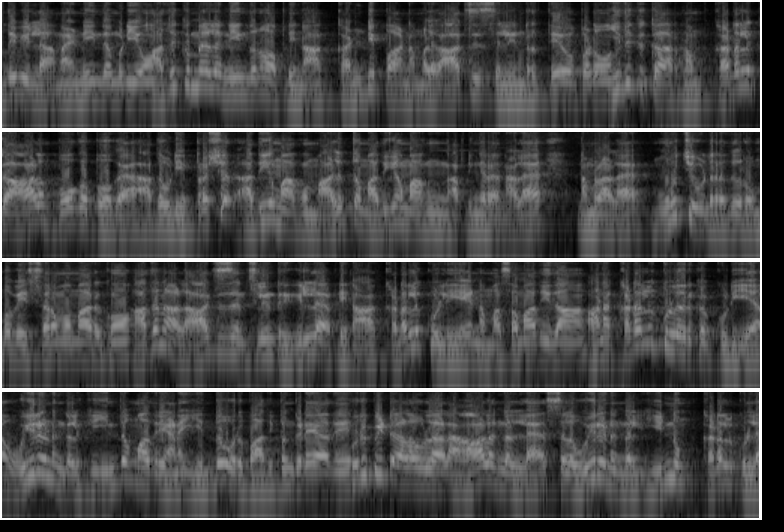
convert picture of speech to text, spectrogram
உதவி இல்லாமல் நீந்த முடியும் அதுக்கு மேலே நீந்தணும் அப்படின்னா கண்டிப்பாக நம்மளுக்கு ஆக்சிஜன் சிலிண்டர் தேவைப்படும். இதுக்கு காரணம் கடலுக்கு ஆழம் போக போக அதோடைய ப்ரெஷர் அதிகமாகும் அழுத்தம் அதிகமாகும் அப்படிங்கறதுனால நம்மளால மூச்சு விடுறது ரொம்பவே சிரமமா இருக்கும். அதனால ஆக்சிஜன் சிலிண்டர் இல்லை அப்படின்னா கடலுக்குள்ளேயே நம்ம சமாதி தான் ஆனா கடலுக்குள்ள இருக்கக்கூடிய உயிரினங்களுக்கு இந்த மாதிரியான எந்த ஒரு பாதிப்பும் கிடையாது. குறிப்பிட்ட அளவிலான ஆழங்கள்ல சில உயிரினங்கள் இன்னும் கடலுக்குள்ள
